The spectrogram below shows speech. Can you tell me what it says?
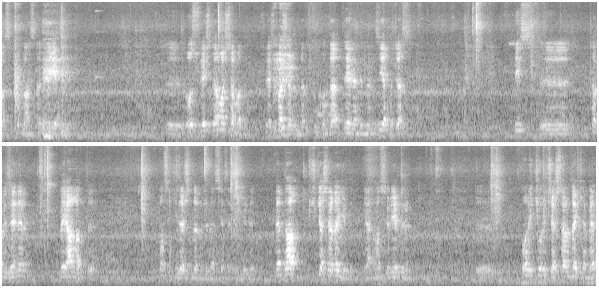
basın toplantısına dile getirdim. Ee, o süreç daha başlamadı. Süreç başladığında biz bu konuda değerlendirmemizi yapacağız. Biz e, tabii Zeynep Bey anlattı. 18 yaşında dedi ben siyasete girdim. Ben daha küçük yaşlarda girdim. Yani onu söyleyebilirim. Ee, 12-13 yaşlarındayken ben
